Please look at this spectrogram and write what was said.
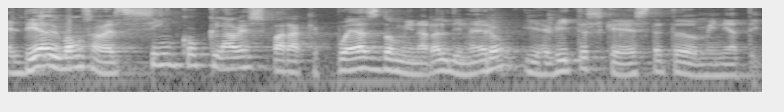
El día de hoy vamos a ver 5 claves para que puedas dominar el dinero y evites que éste te domine a ti.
